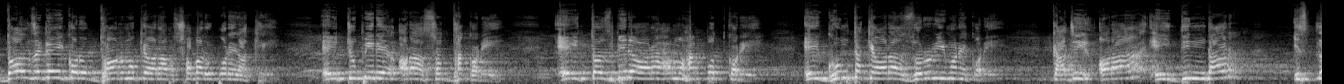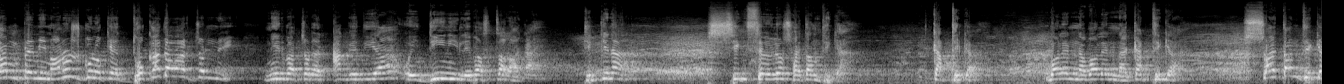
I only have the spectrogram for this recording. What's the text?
দল যেটাই করুক, ধর্মকে ওরা সবার উপরে রাখে। এই টুপিরে ওরা শ্রদ্ধা করে। এই তসবিরে ওরা মহাব্বত করে। এই ঘুমটাকে ওরা জরুরি মনে করে। কাজী ওরা এই দিনদার ইসলাম প্রেমী মানুষগুলোকে ধোকা দেওয়ার জন্যে নির্বাচনের আগে দিয়া ওই দিনই লেবাসটা লাগায়। ঠিক কিনা শিখছে হইল শয়তান থেকে। কার বলেন না বলেন না, কার থেকে? শয়তান থেকে।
